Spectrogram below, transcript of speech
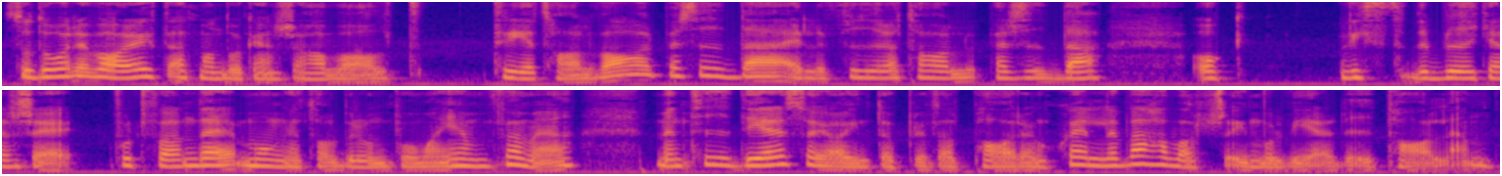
Så då har det varit att man då kanske har valt tre tal var per sida eller fyra tal per sida och Visst, det blir kanske fortfarande många tal beroende på vad man jämför med. Men tidigare så har jag inte upplevt att paren själva har varit så involverade i talen.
